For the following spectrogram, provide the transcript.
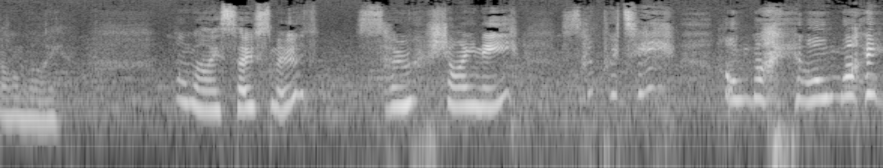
Oh my. Oh my, so smooth, so shiny, so pretty. Oh my, oh my,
